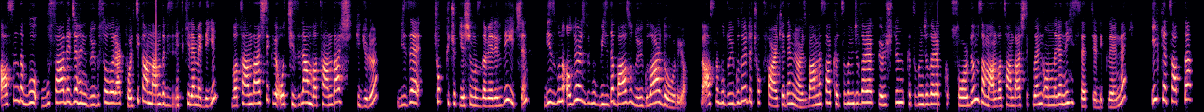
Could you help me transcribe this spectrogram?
aslında bu bu sadece hani duygusal olarak politik anlamda bizi etkileme değil, vatandaşlık ve o çizilen vatandaş figürü bize çok küçük yaşımızda verildiği için biz bunu alıyoruz ve bu bizde bazı duygular doğuruyor. Ve aslında bu duyguları da çok fark edemiyoruz. Ben mesela katılımcılara, görüştüğüm katılımcılara sorduğum zaman vatandaşlıkların onlara ne hissettirdiklerini ilk etapta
